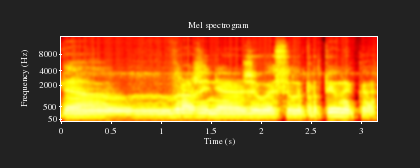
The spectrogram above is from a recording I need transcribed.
для е, враження живої сили противника.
